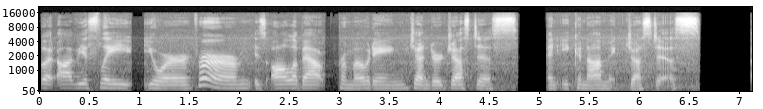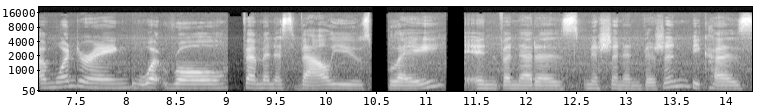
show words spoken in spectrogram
But obviously, your firm is all about promoting gender justice and economic justice. I'm wondering what role feminist values play in Vinetta's mission and vision because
